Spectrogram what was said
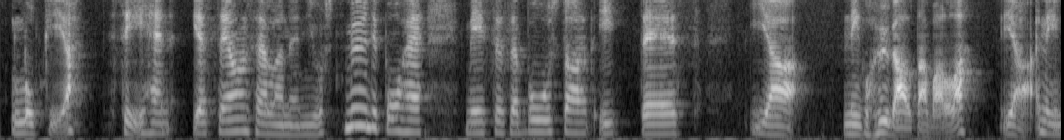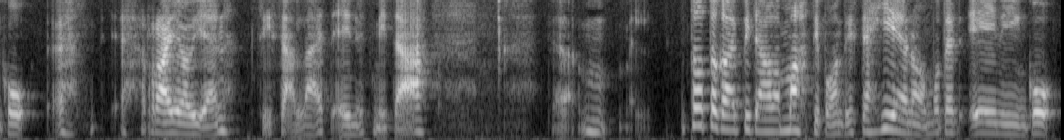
lukija siihen. Ja se on sellainen just myyntipuhe, missä sä boostaat ittees ja niin kuin hyvällä tavalla ja niin kuin, äh, rajojen sisällä, että ei nyt mitään. äh, Totta kai pitää olla mahtipontista ja hienoa, mutta et ei niin kuin,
